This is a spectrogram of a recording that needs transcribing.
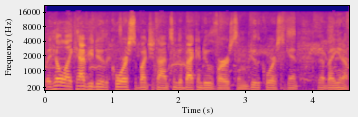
but he'll like have you do the chorus a bunch of times and go back and do a verse and do the chorus again. You know,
